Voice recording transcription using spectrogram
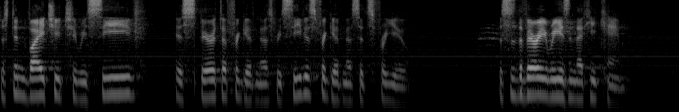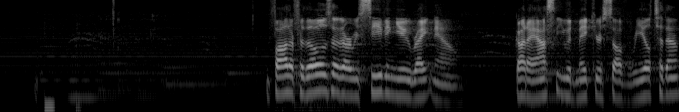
just invite you to receive his spirit of forgiveness, receive his forgiveness. It's for you. This is the very reason that he came. And Father, for those that are receiving you right now, God, I ask that you would make yourself real to them.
